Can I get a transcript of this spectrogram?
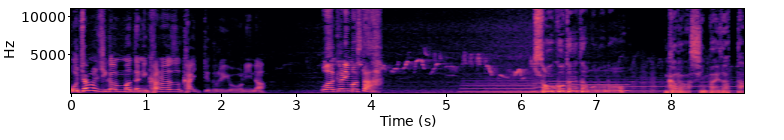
お茶の時間までに必ず帰ってくるようにな。わかりました。そう答えたものの彼は心配だった。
